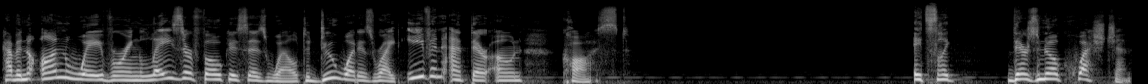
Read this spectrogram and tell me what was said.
have an unwavering laser focus as well to do what is right, even at their own cost? It's like there's no question.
